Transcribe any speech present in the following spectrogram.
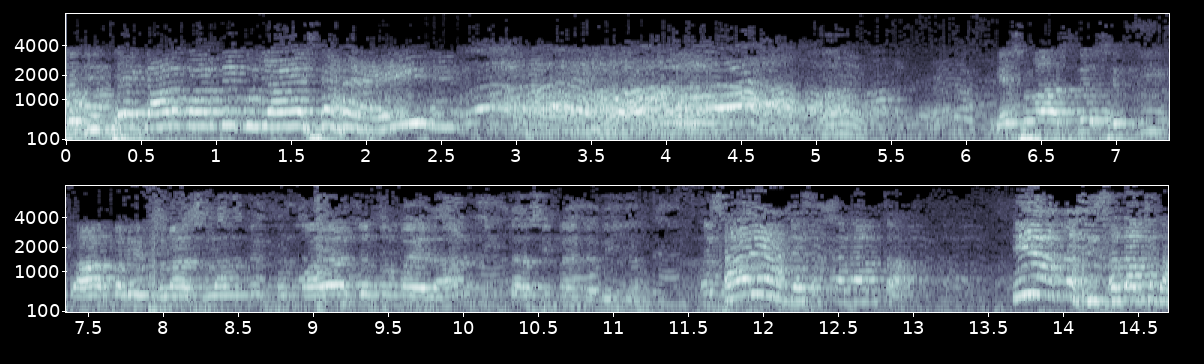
جتنے گل بڑھ کی گنجائش ہے ہی نہیں۔ اس واسطے صدیق آپ علیہ السلام نے فرمایا جب میں اعلان کیتا سی میں نبی ہوں سارے آتے سکتا صدقتا یہ آتا سی صدقتا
